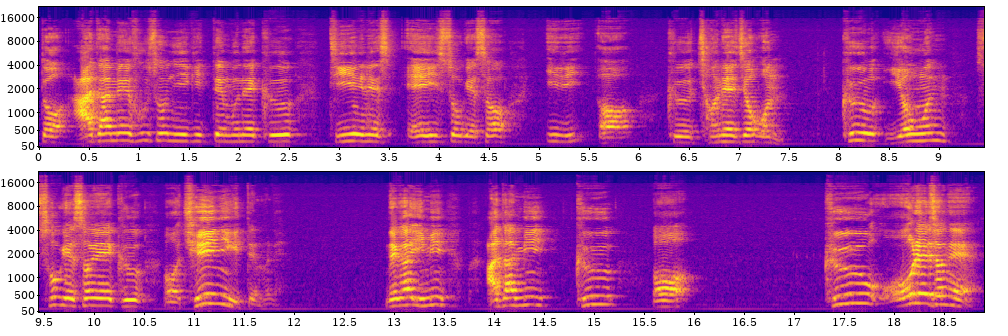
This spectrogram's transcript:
또 아담의 후손이기 때문에 그 DNA 속에서 이, 어, 그 전해져 온 그 영혼 속에서의 그 어, 죄인이기 때문에 내가 이미 아담이 그 어, 그 오래전에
